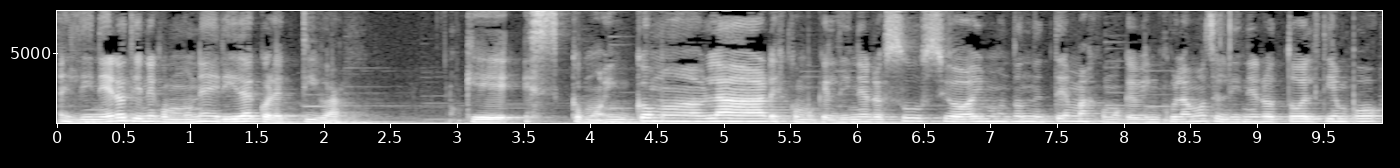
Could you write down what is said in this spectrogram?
el dinero tiene como una herida colectiva que es como incómodo hablar, es como que el dinero es sucio, hay un montón de temas como que vinculamos el dinero todo el tiempo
